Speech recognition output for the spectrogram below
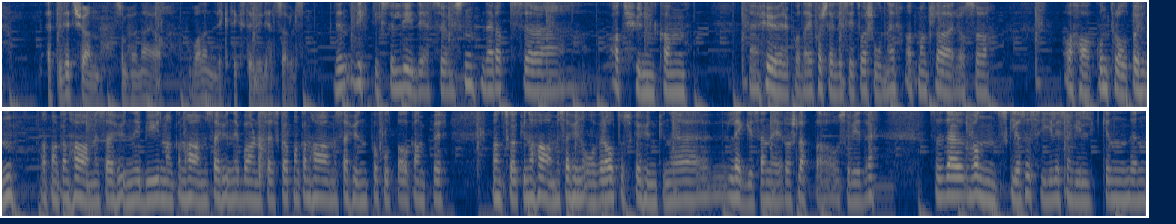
Etter ditt skjønn som hundeeier, hva er den viktigste lydighetsøvelsen? Den viktigste lydighetsøvelsen det er at, uh, at hun kan uh, høre på deg i forskjellige situasjoner. At man klarer også å ha kontroll på hunden. At man kan ha med seg hunden i byen, man kan ha med seg hunden i barneselskap, man kan ha med seg hunden på fotballkamper. Man skal kunne ha med seg hund overalt, og så skal hun kunne legge seg ned og slappe av osv. Så, videre. så det er vanskelig å si liksom hvilken den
